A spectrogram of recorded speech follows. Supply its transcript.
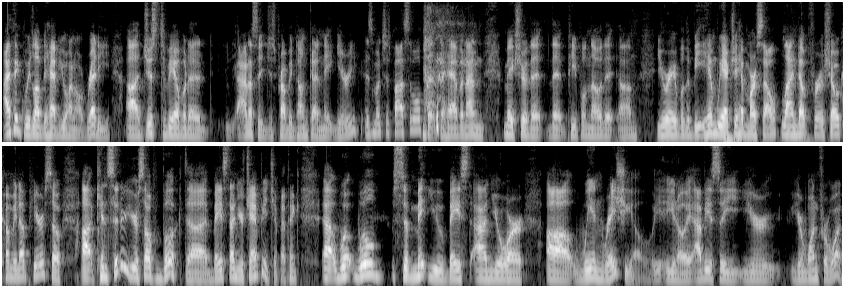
I think we'd love to have you on already, uh, just to be able to honestly just probably dunk on Nate Geary as much as possible to, to have it on. Make sure that that people know that um, you were able to beat him. We actually have Marcel lined up for a show coming up here, so uh, consider yourself booked uh, based on your championship. I think uh, we'll, we'll submit you based on your uh, win ratio. You know, obviously you're you're one for one.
